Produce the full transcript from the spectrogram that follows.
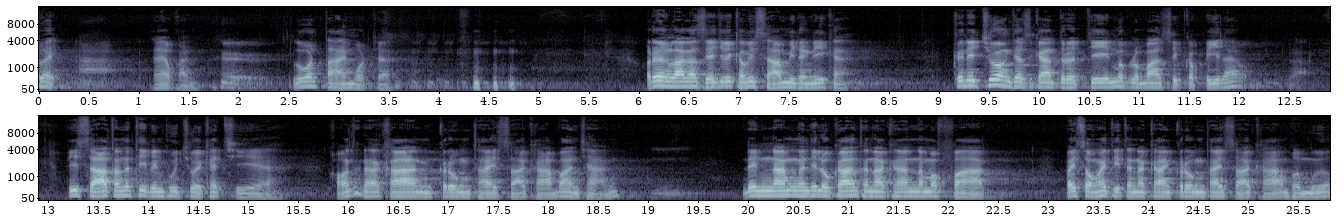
ด้วยอ่า แล้วกันเออล้วนตายหมดจ้ะเรื่องราวการเสียชีวิตของพี่สาวมีดังนี้ค่ะ คือในช่วงเทศกาลตรุษจีนเมื่อประมาณสิบกว่าปีแล้วครับพี่สาวทำหน้าที่เป็นผู้ช่วยแคชเชียร์ ของธนาคารกรุงไทยสาขาบ้านฉางอืมได้นำเงินที่ลูกค้าธนาคารนำมาฝาก ไปส่งให้ที่ธนาคารกรุงไทยสาขาอำเภอเมือง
